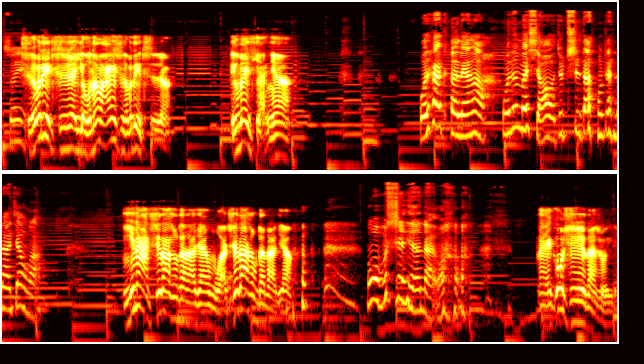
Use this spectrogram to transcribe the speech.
所以舍不得吃，有那玩意舍不得吃啊。零卖钱呢？我太可怜了，我那么小就吃大葱蘸大酱了。你哪吃大葱蘸大酱？我吃大葱蘸大酱。我不吃你的奶吗？奶够吃那时候也。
